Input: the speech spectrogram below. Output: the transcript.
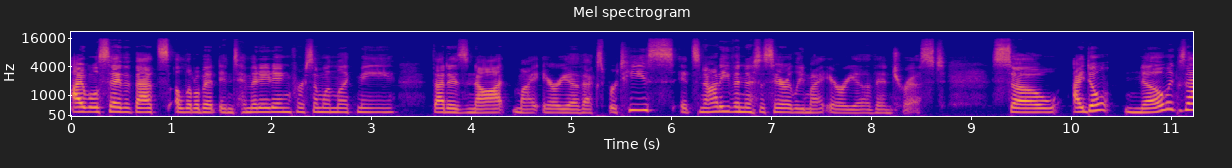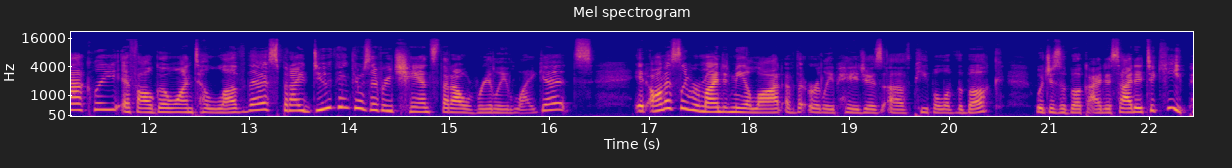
I will say that that's a little bit intimidating for someone like me. That is not my area of expertise. It's not even necessarily my area of interest. So I don't know exactly if I'll go on to love this, but I do think there's every chance that I'll really like it. It honestly reminded me a lot of the early pages of People of the Book, which is a book I decided to keep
